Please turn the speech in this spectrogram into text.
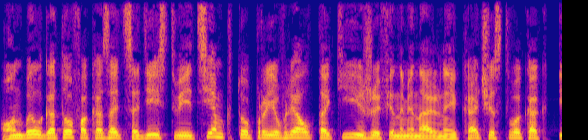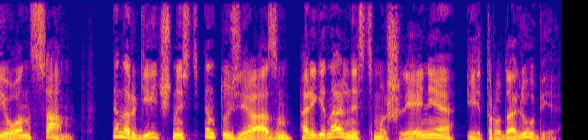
Он был готов оказать содействие тем, кто проявлял такие же феноменальные качества, как и он сам — энергичность, энтузиазм, оригинальность мышления и трудолюбие.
